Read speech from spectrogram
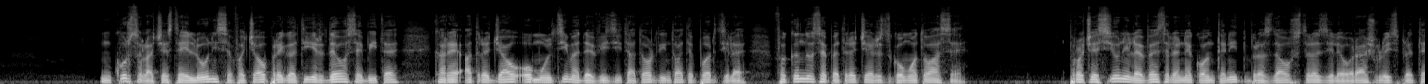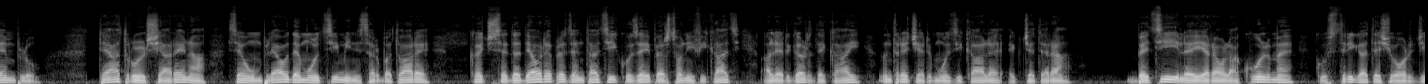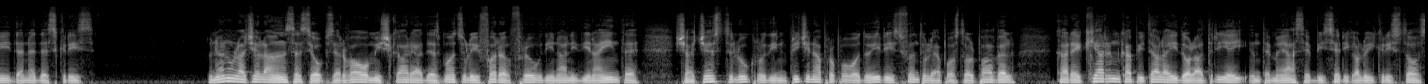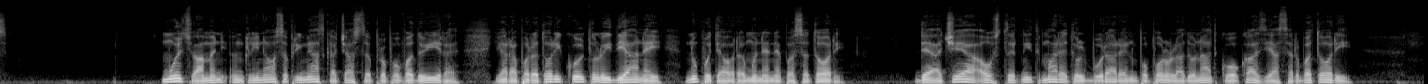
În cursul acestei luni se făceau pregătiri deosebite care atrăgeau o mulțime de vizitatori din toate părțile, făcându-se petreceri zgomotoase. Procesiunile vesele necontenit brăzdau străzile orașului spre templu. Teatrul și arena se umpleau de mulțimi în sărbătoare, căci se dădeau reprezentații cu zei personificați, alergări de cai, întreceri muzicale, etc. Bețiile erau la culme, cu strigăte și orgii de nedescris. În anul acela însă se observa o mișcare a dezmățului fără frâu din anii dinainte și acest lucru din pricina propovăduirii Sfântului Apostol Pavel, care chiar în capitala idolatriei întemeiase Biserica lui Hristos. Mulți oameni înclinau să primească această propovăduire, iar apărătorii cultului Dianei nu puteau rămâne nepăsători. De aceea au stârnit mare tulburare în poporul adunat cu ocazia sărbătorii.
